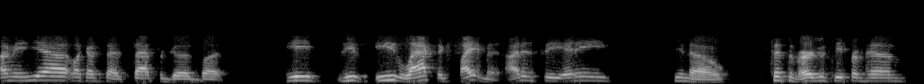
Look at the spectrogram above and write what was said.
I mean, yeah, like I said, stats are good, but he he he lacked excitement. I didn't see any, you know, sense of urgency from him.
